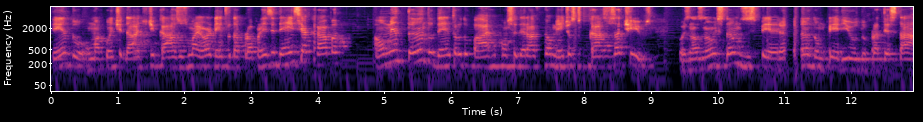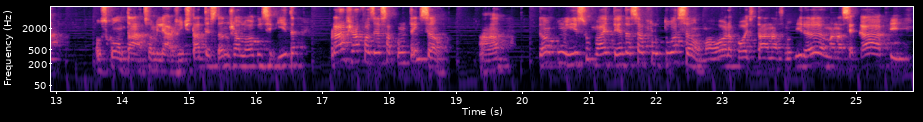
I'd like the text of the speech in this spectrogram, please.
tendo uma quantidade de casos maior dentro da própria residência e acaba aumentando dentro do bairro consideravelmente os casos ativos, pois nós não estamos esperando um período para testar os contatos familiares, a gente está testando já logo em seguida para já fazer essa contenção. Tá? Então, com isso, vai tendo essa flutuação. Uma hora pode estar no Mirama, na Secap,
